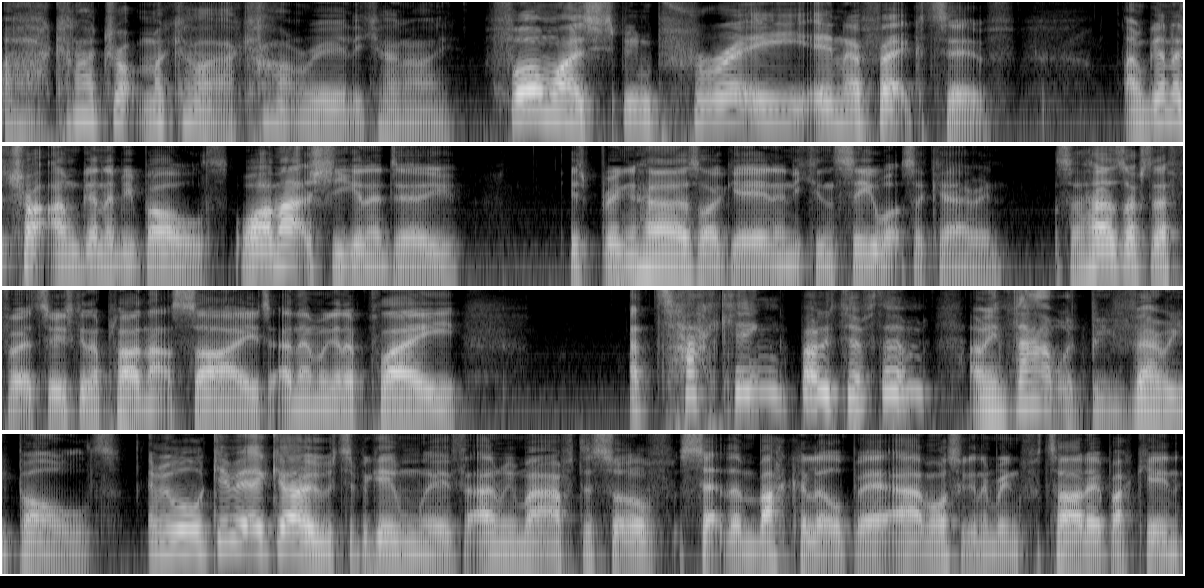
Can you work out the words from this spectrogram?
Oh, can I drop Mackay? I can't really, can I? Form-wise, he's been pretty ineffective. I'm gonna try. I'm gonna be bold. What I'm actually gonna do is bring Herzog in, and you can see what's occurring. So Herzog's left foot, so he's gonna play on that side, and then we're gonna play attacking both of them? I mean, that would be very bold. I mean, we'll give it a go to begin with, and we might have to sort of set them back a little bit. Um, I'm also going to bring Furtado back in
